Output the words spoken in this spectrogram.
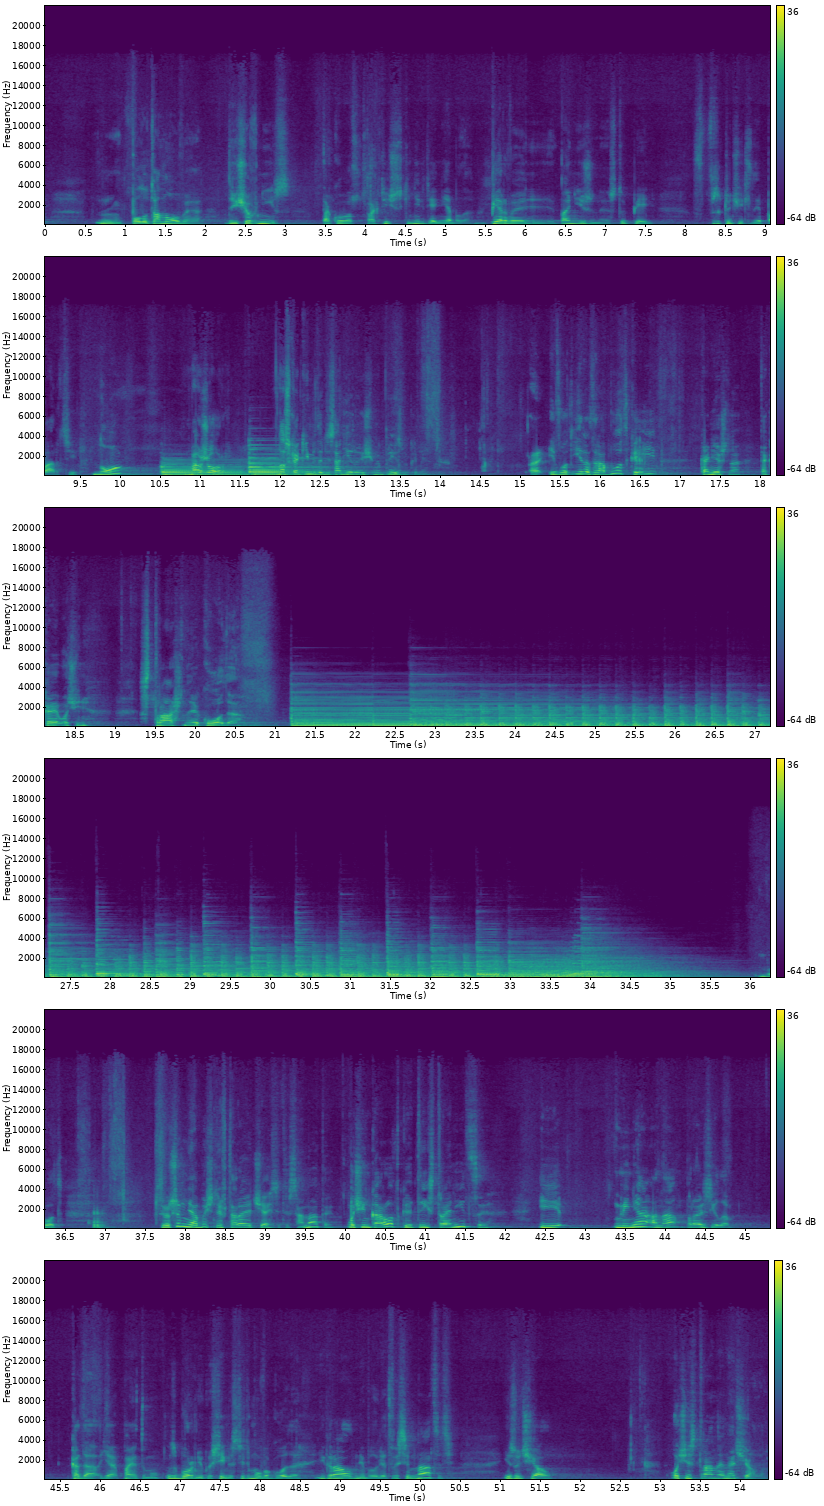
полутоновые, да еще вниз. Такого практически нигде не было. Первая пониженная ступень в заключительной партии. Но мажор, но с какими-то диссонирующими признаками. А, и вот и разработка, и, конечно, такая очень страшная кода – Совершенно необычная вторая часть этой сонаты. Очень короткая, три страницы. И меня она поразила. Когда я по этому сборнику 1977 года играл, мне было лет 18, изучал. Очень странное начало –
